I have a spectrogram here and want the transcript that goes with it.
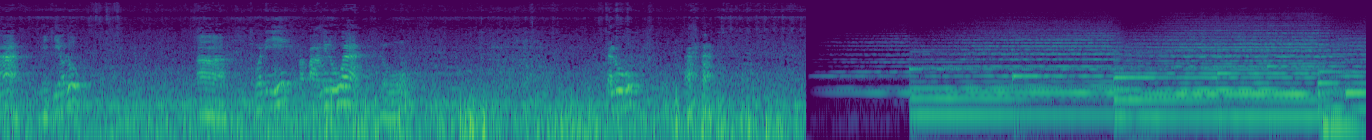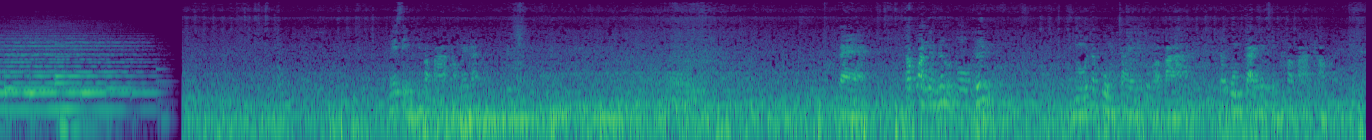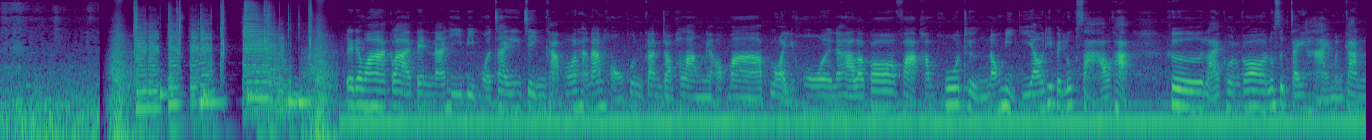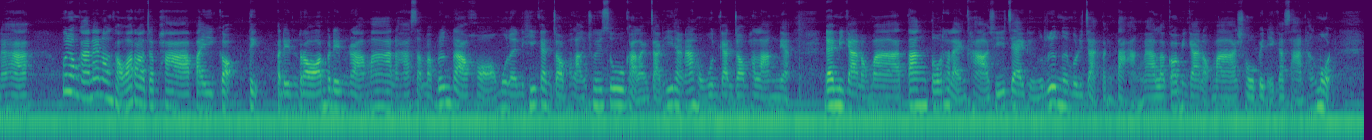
อ่ามีเกียวลูกอ่าวันนี้ป้าปาไม่รู้ว่า หนู จะรู้อ่าในสิ่งที่ป้าปาทำไว้นะแต่ถ้าวันหนึ่งถ้าหนูโตขึ้น ภูมิใจในตัวป้าจะภูมิใจในสิ่งที่ป้าทำเรียกได้ว่ากลายเป็นนาทีบีบหัวใจจริง ๆ ค่ะ เพราะว่าทางด้านของคุณกันจอมพลังเนี่ยออกมาปล่อยโฮเลยนะคะ แล้วก็ฝากคำพูดถึงน้องหมีเกี้ยวที่เป็นลูกสาวค่ะ คือหลายคนก็รู้สึกใจหายเหมือนกันนะคะ ผู้ทำการแน่นอนค่ะว่าเราจะพาไปเกาะติด ประเด็นร้อนประเด็นดราม่านะคะสำหรับเรื่องราวของมูลนิธิกันจอมพลังช่วยสู้ค่ะ หลังจากที่ทางด้านของคุณกันจอมพลังเนี่ยได้มีการออกมาตั้งโต๊ะแถลงข่าวชี้แจงถึงเรื่องเงินบริจาคต่างๆนะแล้วก็มีการออกมาโชว์เป็นเอกสารทั้งหมด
